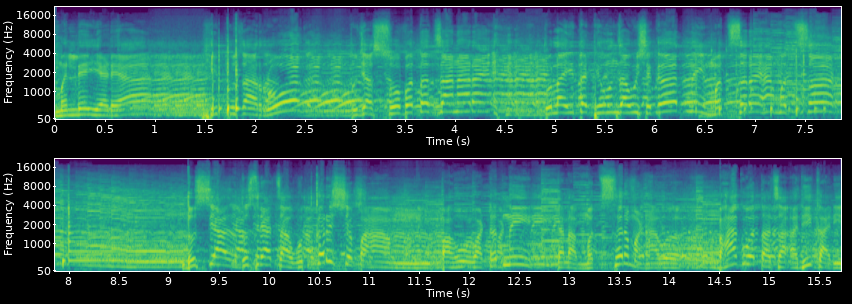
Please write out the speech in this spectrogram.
म्हणले येड्या ही तुझा रोग तुझ्या सोबतच जाणार आहे. तुला इथं ठेवून जाऊ शकत नाही. मत्सर आहे हा मत्सर. दुसऱ्या दुसऱ्याचा उत्कर्ष पहा पाहू वाटत नाही. त्याला मत्सर म्हणावं. भागवताचा अधिकारी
